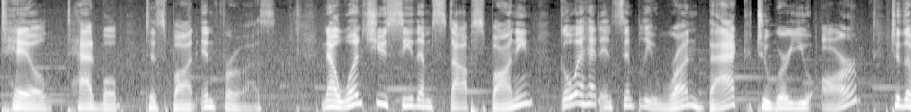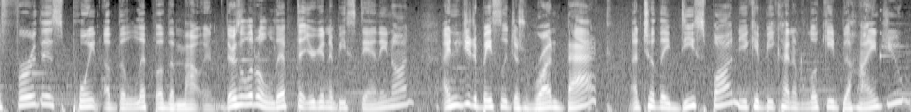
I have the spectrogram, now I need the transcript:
tail tadbulb to spawn in for us. Now, once you see them stop spawning, go ahead and simply run back to where you are to the furthest point of the lip of the mountain. There's a little lip that you're going to be standing on. I need you to basically just run back until they despawn. You can be kind of looking behind you,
